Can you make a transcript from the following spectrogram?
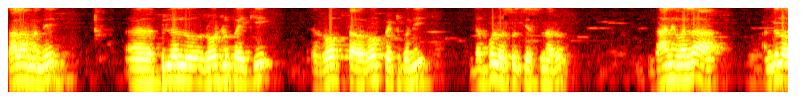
చాలామంది పిల్లలు రోడ్లపైకి రోప్ రోప్ పెట్టుకొని డబ్బులు వసూలు చేస్తున్నారు. దానివల్ల అందులో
